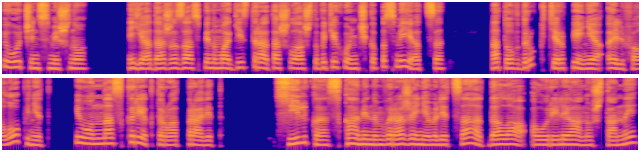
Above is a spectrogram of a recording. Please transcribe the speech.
и очень смешно. Я даже за спину магистра отошла, чтобы тихонечко посмеяться» а то вдруг терпение эльфа лопнет, и он нас к ректору отправит. Силька с каменным выражением лица отдала Аурелиану штаны,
